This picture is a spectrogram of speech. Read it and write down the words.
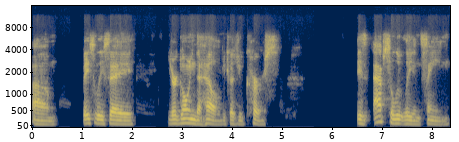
um, basically say you're going to hell because you curse is absolutely insane.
